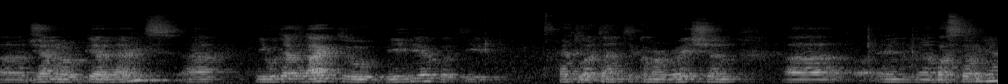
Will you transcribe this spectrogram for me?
uh, General Pierre Nerings. he would have liked to be here, but he had to attend the commemoration in uh, Bastogne,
